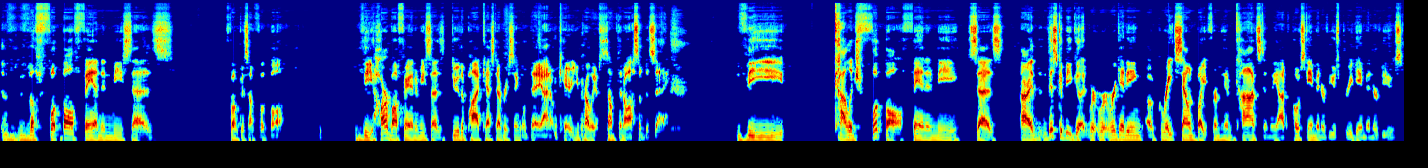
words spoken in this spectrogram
The football fan in me says focus on football the Harbaugh fan in me says, do the podcast every single day. I don't care. You probably have something awesome to say. The college football fan in me says, all right, this could be good. We're, we're, we're getting a great sound bite from him constantly out of post game interviews, pre game interviews.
